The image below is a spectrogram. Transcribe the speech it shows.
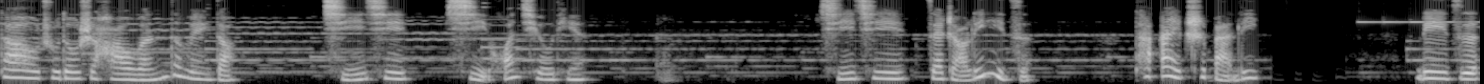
到处都是好闻的味道。琪琪喜欢秋天。琪琪在找栗子，它爱吃板栗。栗子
